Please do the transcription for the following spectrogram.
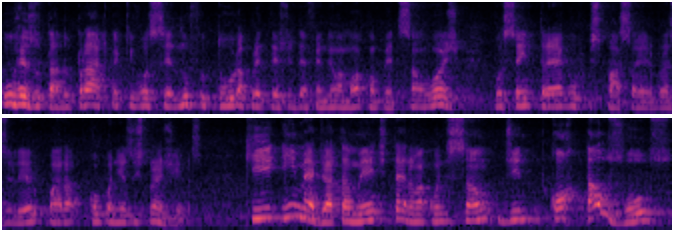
O resultado prático é que você, no futuro, a pretexto de defender uma maior competição hoje, você entrega o espaço aéreo brasileiro para companhias estrangeiras, que imediatamente terão a condição de cortar os voos,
